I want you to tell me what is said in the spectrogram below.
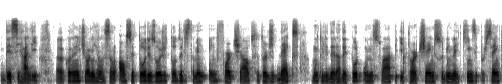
desse rally. Uh, quando a gente olha em relação aos setores, hoje todos eles também em forte alto, setor de DEX, muito liderado aí por Uniswap e Torchain, subindo aí 15%.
